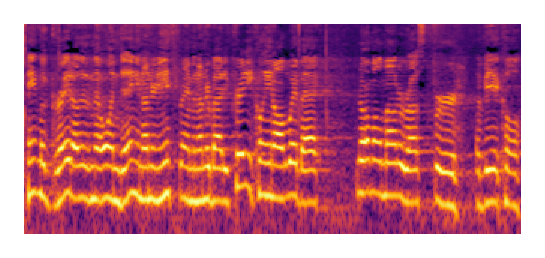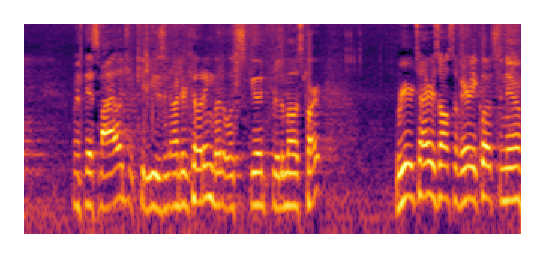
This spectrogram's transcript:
Paint looked great other than that one ding and underneath frame and underbody pretty clean all the way back. Normal amount of rust for a vehicle with this mileage. It could use an undercoating but it looks good for the most part. Rear tire is also very close to new.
